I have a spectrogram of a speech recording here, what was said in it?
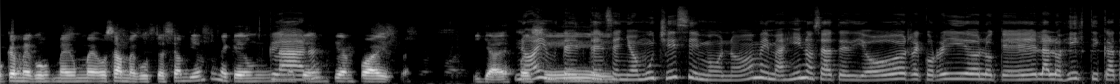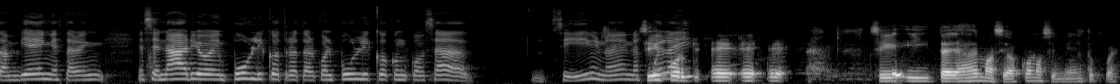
porque me, me, o sea, me gustó ese ambiente y me quedé un, tiempo ahí pues. Y ya después No, y te, enseñó muchísimo, ¿no? Me imagino, o sea, te dio recorrido, lo que es la logística también, estar en escenario, en público, tratar con el público, con cosas, sí, una, una escuela Sí, porque, eh, eh, eh, sí, y te deja demasiados conocimientos, pues.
